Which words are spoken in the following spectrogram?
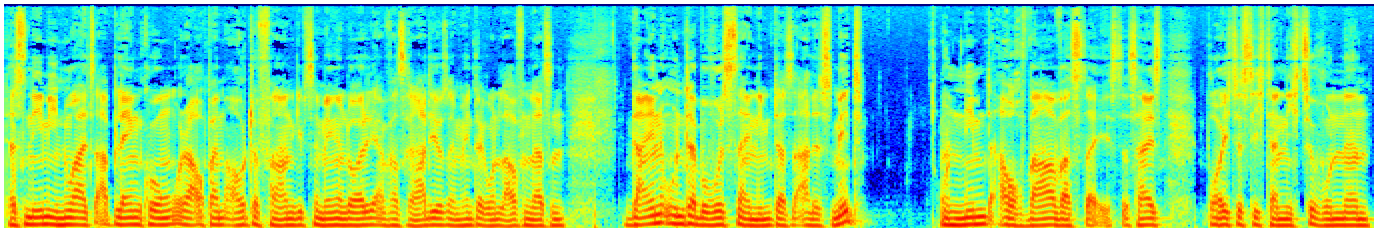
Das nehme ich nur als Ablenkung oder auch beim Autofahren gibt es eine Menge Leute, die einfach das Radio im Hintergrund laufen lassen. Dein Unterbewusstsein nimmt das alles mit und nimmt auch wahr, was da ist. Das heißt, bräuchtest dich dann nicht zu wundern,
